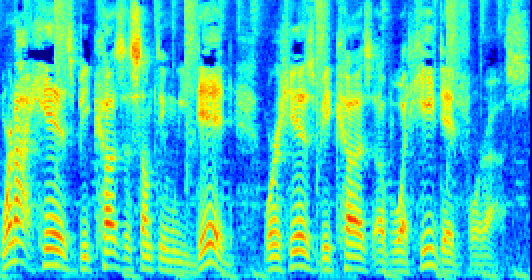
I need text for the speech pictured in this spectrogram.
We're not His because of something we did, we're His because of what He did for us.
